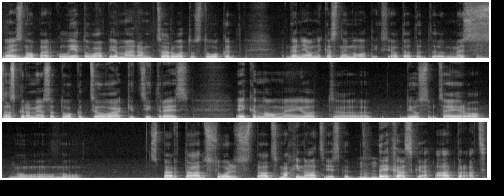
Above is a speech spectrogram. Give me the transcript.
Vai es nopērku Lietuvā, piemēram, cerot uz to, ka gan jau nekas nenotiks. Jā, tad mēs saskaramies ar to, ka cilvēki citreiz ekonomējot uh, 200 eiro, nu, nu, spēr tādus soļus, tādas mahinācijas, ka mm -hmm. liekas, ka ārprāts.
